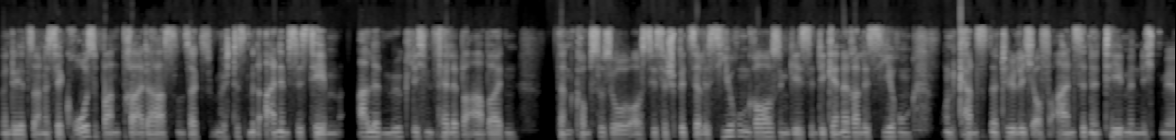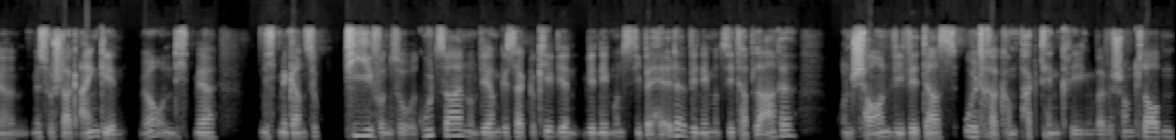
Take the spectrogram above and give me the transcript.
Wenn du jetzt eine sehr große Bandbreite hast und sagst, du möchtest mit einem System alle möglichen Fälle bearbeiten, dann kommst du so aus dieser Spezialisierung raus und gehst in die Generalisierung und kannst natürlich auf einzelne Themen nicht mehr, mehr so stark eingehen ja, und nicht mehr, nicht mehr ganz so tief und so gut sein. Und wir haben gesagt, okay, wir, wir nehmen uns die Behälter, wir nehmen uns die Tablare und schauen, wie wir das ultra kompakt hinkriegen, weil wir schon glauben,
